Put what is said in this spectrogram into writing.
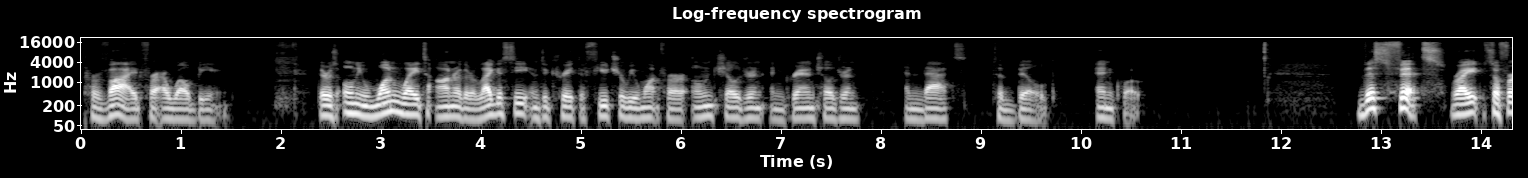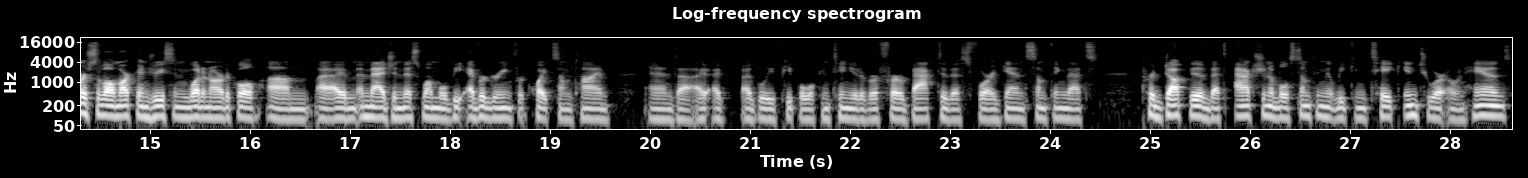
provide for our well being. There is only one way to honor their legacy and to create the future we want for our own children and grandchildren, and that's to build. End quote this fits, right? So, first of all, Marc Andreessen, what an article. Um, I imagine this one will be evergreen for quite some time. And uh, I, I believe people will continue to refer back to this for, again, something that's productive, that's actionable, something that we can take into our own hands.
